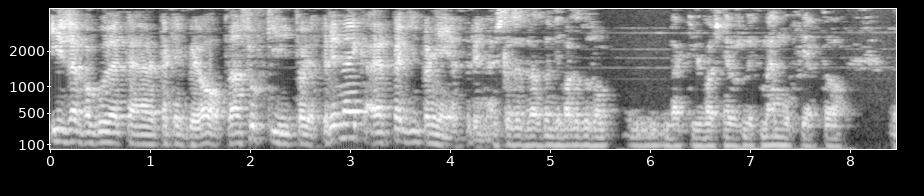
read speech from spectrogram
I że w ogóle te, tak jakby, o, planszówki to jest rynek, a RPG to nie jest rynek. myślę, że teraz będzie bardzo dużo mm, takich właśnie różnych memów, jak to y,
